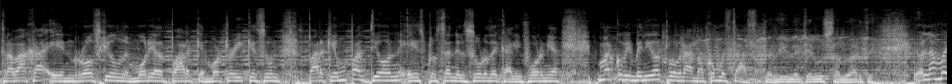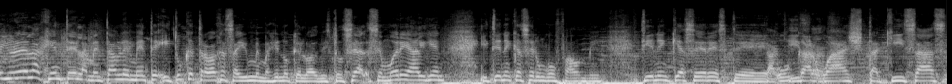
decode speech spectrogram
trabaja en Roskilde Memorial Park en Monterey, que es un parque, un panteón. Esto está en el sur de California. Marco, bienvenido al programa. ¿Cómo estás? Terrible, qué gusto saludarte. La mayoría de la gente, lamentablemente, y tú que trabajas ahí, me imagino que lo has visto. O sea, se muere alguien y tienen que hacer un GoFundMe, tienen que hacer este un car wash, taquizas.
